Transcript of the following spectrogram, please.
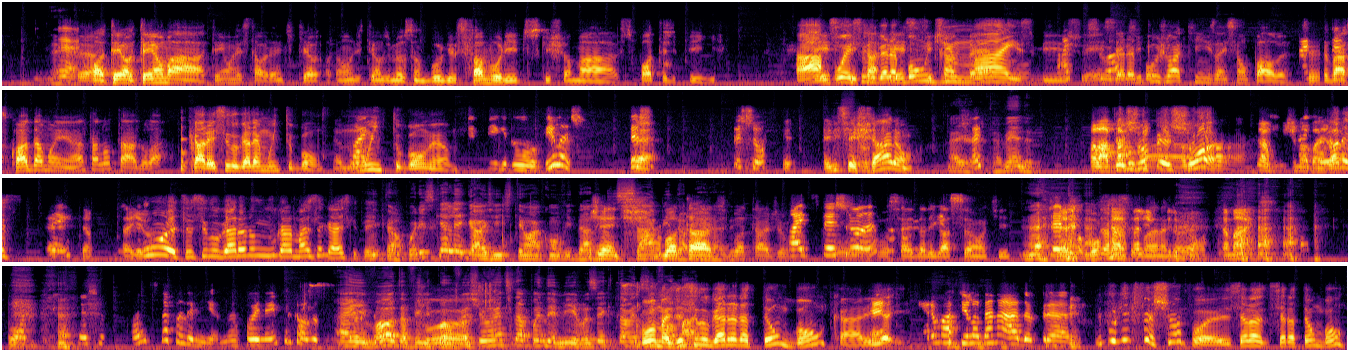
É. é. Ó, tem, tem, uma, tem um restaurante que é onde tem um dos meus hambúrgueres favoritos que chama Spotted Pig. Ah, esse pô, esse fica, lugar é bom demais, bicho. Esse, esse lugar é, é tipo bom. Joaquins lá em São Paulo. Você vai às quatro da manhã, tá lotado lá. Cara, esse lugar é muito bom. É muito bom mesmo. Big do Village? Fechou. É. Fechou. Eles fecharam? Aí, tá vendo? Olha lá, fechou, fechou? Tá de Nova York. Cara, esse... é, então. Aí, Putz, esse lugar era um dos lugares mais legais que tem. Então, por isso que é legal a gente ter uma convidada gente, que sabe boa da tarde, parada. boa tarde. Eu Mas fechou. Vou, vou sair da ligação aqui. É. Bom fim de semana, galera. Até mais. Fechou antes da pandemia, não foi nem por causa do... Aí, volta, Filipão. Pô. Fechou antes da pandemia. Você que estava Pô, mas esse lugar era tão bom, cara. É, e... Era uma fila danada pra. E por que, que fechou, pô? Se era, se era tão bom?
